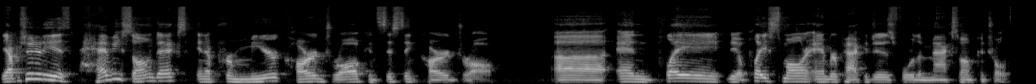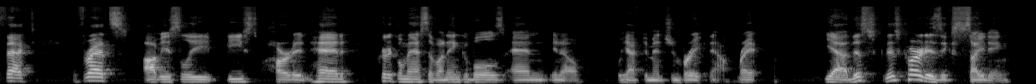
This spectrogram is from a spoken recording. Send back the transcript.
The opportunity is heavy song decks in a premier card draw, consistent card draw. Uh, and play, you know, play smaller amber packages for the maximum control effect. The threats, obviously, beast, hardened head, critical mass of uninkables, and you know, we have to mention break now, right? Yeah, this this card is exciting.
